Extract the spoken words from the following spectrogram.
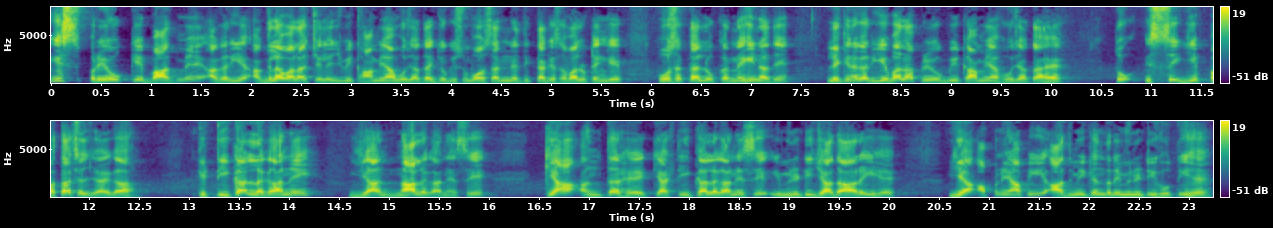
इस प्रयोग के बाद में अगर ये अगला वाला चैलेंज भी कामयाब हो जाता है, क्योंकि इसमें बहुत सारे नैतिकता के सवाल उठेंगे, हो सकता है लोग करने ही ना दें, लेकिन अगर ये वाला प्रयोग भी कामयाब हो जाता है तो इससे ये पता चल जाएगा कि टीका लगाने या ना लगाने से क्या अंतर है, क्या टीका लगाने से इम्यूनिटी ज़्यादा आ रही है, या अपने आप ही आदमी के अंदर इम्यूनिटी होती है,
